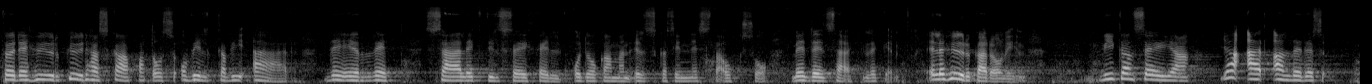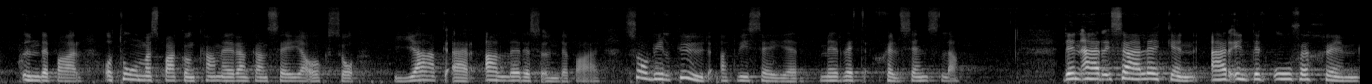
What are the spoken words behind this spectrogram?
för det hur Gud har skapat oss och vilka vi är. Det är rätt kärlek till sig själv och då kan man älska sin nästa också med den kärleken. Eller hur Caroline? Vi kan säga, jag är alldeles underbar och Thomas bakom kameran kan säga också, jag är alldeles underbar. Så vill Gud att vi säger med rätt självkänsla. Den är kärleken är inte oförskämd,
